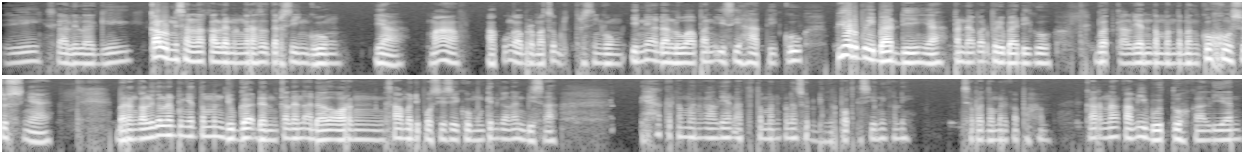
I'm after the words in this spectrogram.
jadi sekali lagi kalau misalnya kalian ngerasa tersinggung ya maaf aku nggak bermaksud tersinggung. Ini adalah luapan isi hatiku pure pribadi ya pendapat pribadiku buat kalian teman-temanku khususnya. Barangkali kalian punya teman juga dan kalian adalah orang sama di posisiku mungkin kalian bisa ya ke teman kalian atau teman kalian suruh denger podcast ini kali. Siapa tahu mereka paham. Karena kami butuh kalian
